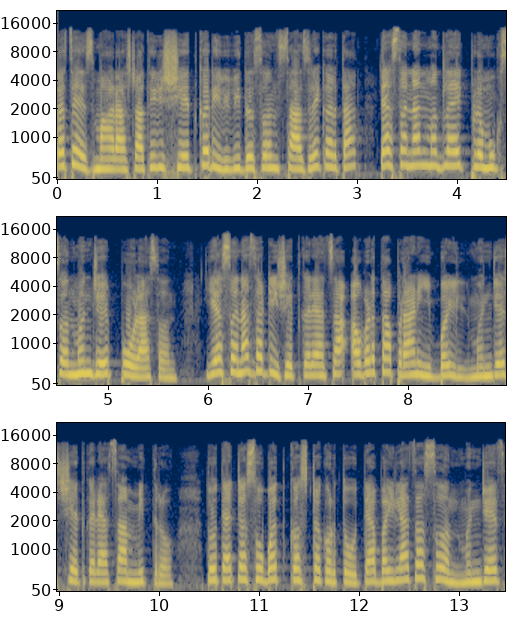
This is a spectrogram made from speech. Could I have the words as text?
तसेच महाराष्ट्रातील शेतकरी विविध सण साजरे करतात. त्या सणांमधला एक प्रमुख सण म्हणजे पोळा सण. या सणासाठी शेतकऱ्याचा आवडता प्राणी बैल म्हणजेच शेतकऱ्याचा मित्र तो त्याच्यासोबत कष्ट करतो. त्या बैलाचा सण म्हणजेच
